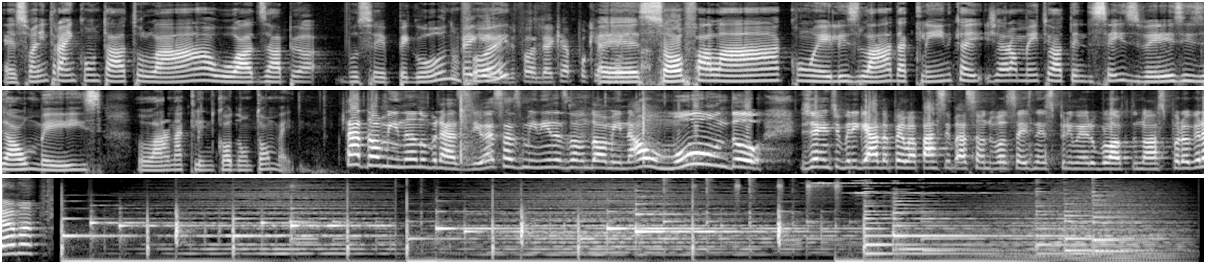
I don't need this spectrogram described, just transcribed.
É só entrar em contato lá, o WhatsApp você pegou, não Peguei, foi? ele falou, daqui a pouquinho. É só falar com eles lá da clínica. e Geralmente eu atendo seis vezes ao mês lá na clínica Odontomed. Tá dominando o Brasil. Essas meninas vão dominar o mundo. Gente, obrigada pela participação de vocês nesse primeiro bloco do nosso programa.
